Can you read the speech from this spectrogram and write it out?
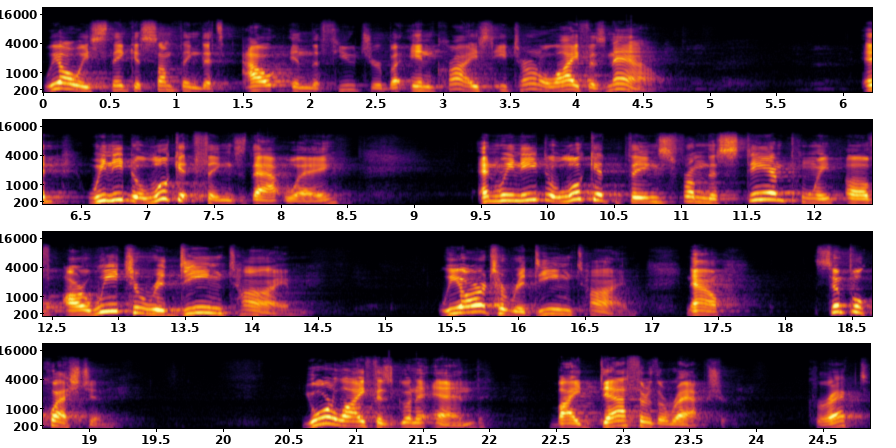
we always think is something that's out in the future, but in Christ, eternal life is now. And we need to look at things that way and we need to look at things from the standpoint of are we to redeem time? We are to redeem time. Now, simple question Your life is going to end by death or the rapture, correct?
